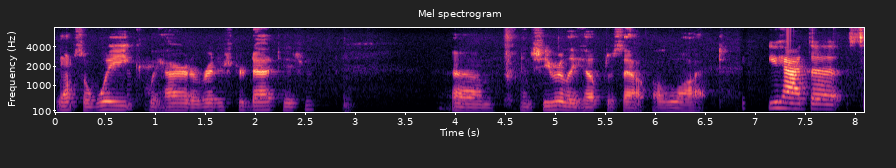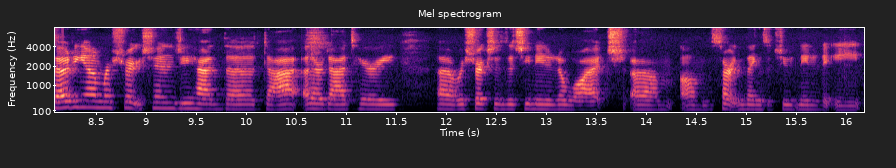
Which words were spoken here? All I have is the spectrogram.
once a week. Okay. We hired a registered dietitian, um, and she really helped us out a lot. You had the sodium restrictions. You had the diet, other dietary uh, restrictions that you needed to watch um, on certain things that you needed to eat.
